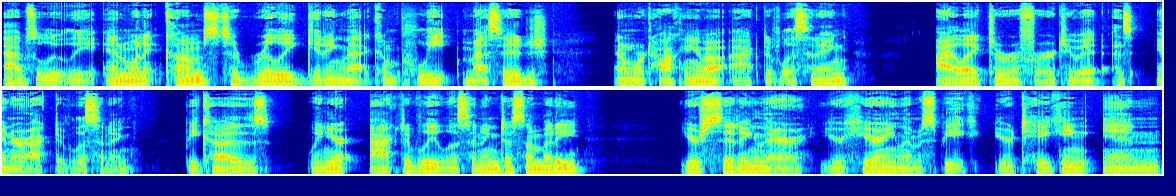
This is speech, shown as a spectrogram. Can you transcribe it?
Absolutely. And when it comes to really getting that complete message, and we're talking about active listening, I like to refer to it as interactive listening because when you're actively listening to somebody, you're sitting there, you're hearing them speak, you're taking in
